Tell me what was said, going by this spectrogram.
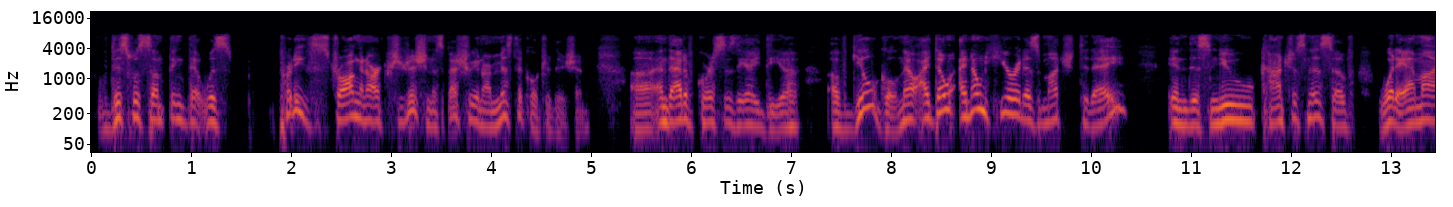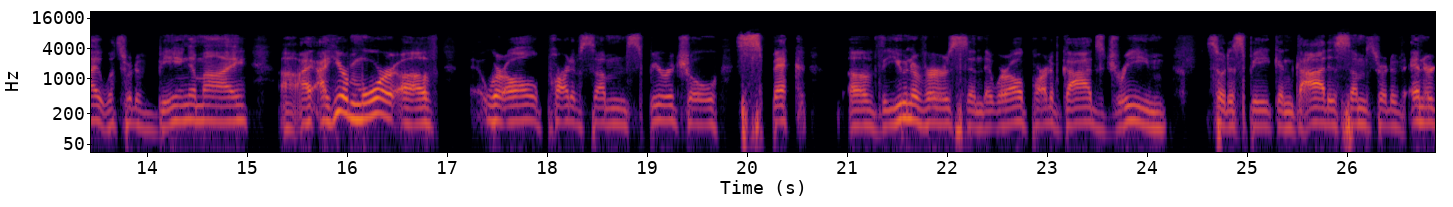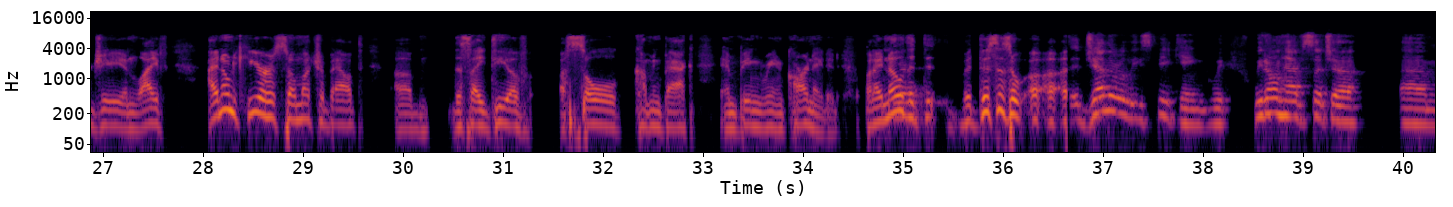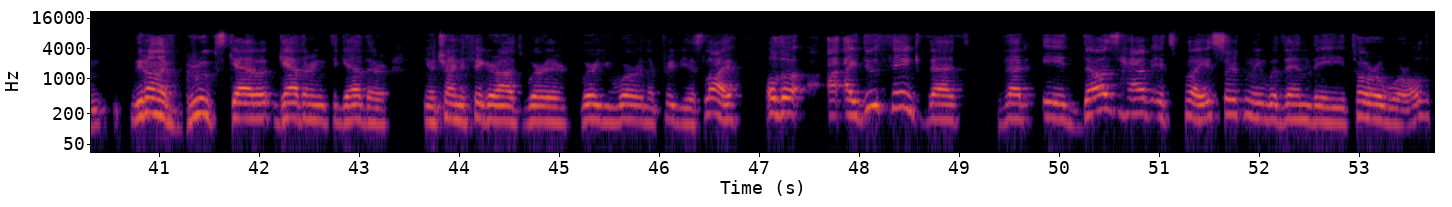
This was something that was pretty strong in our tradition, especially in our mystical tradition, uh, and that, of course, is the idea of Gilgul. Now, I don't I don't hear it as much today in this new consciousness of what am I, what sort of being am I. Uh, I, I hear more of we're all part of some spiritual speck of the universe and that we're all part of God's dream, so to speak, and God is some sort of energy and life. I don't hear so much about um, this idea of a soul coming back and being reincarnated. But I know yeah. that, th- but this is a, a, a, generally speaking, we we don't have such a um, we don't have groups gather, gathering together, you know, trying to figure out where where you were in the previous life. Although I, I do think that that it does have its place, certainly within the Torah world,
